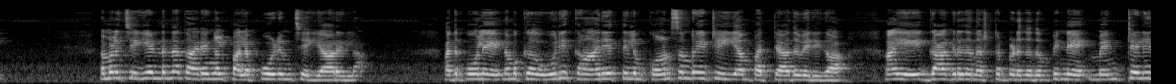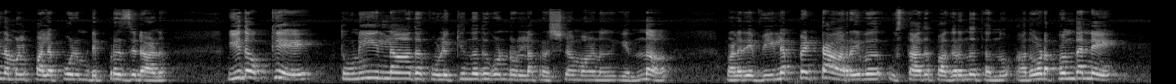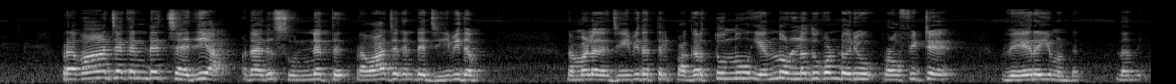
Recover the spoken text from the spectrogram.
നമ്മൾ ചെയ്യേണ്ടുന്ന കാര്യങ്ങൾ പലപ്പോഴും ചെയ്യാറില്ല. അതുപോലെ നമുക്ക് ഒരു കാര്യത്തിലും കോൺസെൻട്രേറ്റ് ചെയ്യാൻ പറ്റാതെ വരിക ആ ഏകാഗ്രത നഷ്ടപ്പെടുന്നതും പിന്നെ മെന്റലി നമ്മൾ പലപ്പോഴും ഡിപ്രസ്ഡ് ആണ്. ഇതൊക്കെ തുണിയില്ലാതെ കുളിക്കുന്നത് കൊണ്ടുള്ള പ്രശ്നമാണ് എന്ന വളരെ വിലപ്പെട്ട അറിവ് ഉസ്താദ് പകർന്നു തന്നു. അതോടൊപ്പം തന്നെ പ്രവാചകന്റെ ചര്യ അതായത് സുന്നത്ത് പ്രവാചകന്റെ ജീവിതം നമ്മൾ ജീവിതത്തിൽ പകർത്തുന്നു എന്നുള്ളത് കൊണ്ടൊരു പ്രോഫിറ്റ് വേറെയുമുണ്ട്. നന്ദി.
